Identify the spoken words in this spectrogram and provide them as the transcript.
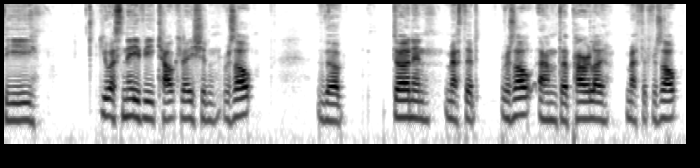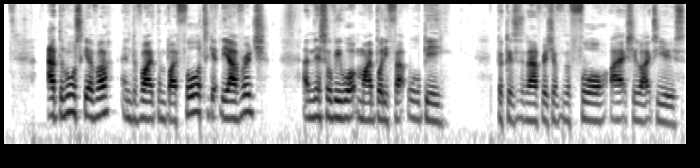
the US Navy calculation result, the Durnin method result, and the Parrillo method result. Add them all together and divide them by four to get the average. And this will be what my body fat will be because it's an average of the four I actually like to use.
